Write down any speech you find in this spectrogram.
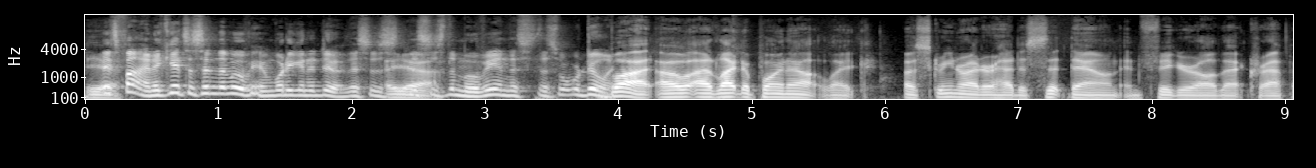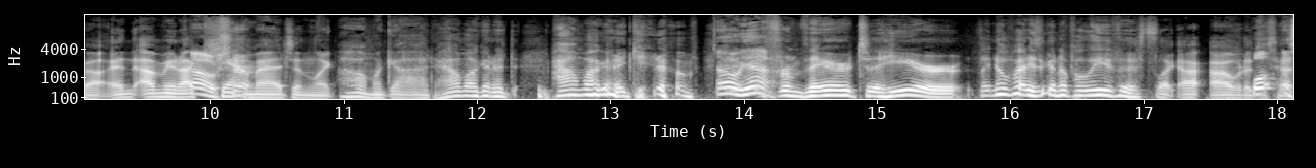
Yeah. It's fine. It gets us in the movie, and what are you gonna do? This is this is the movie, and this this is what we're doing. But I, I'd like to point out, like, a screenwriter had to sit down and figure all that crap out. And I mean, I Oh, can't sure. imagine, like, oh my god, how am I gonna, how am I gonna get him? Oh, yeah. from there to here. Like nobody's gonna believe this. Like I, I would have Well, just had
